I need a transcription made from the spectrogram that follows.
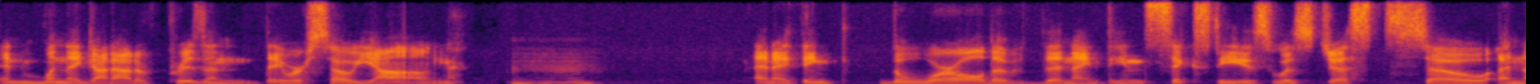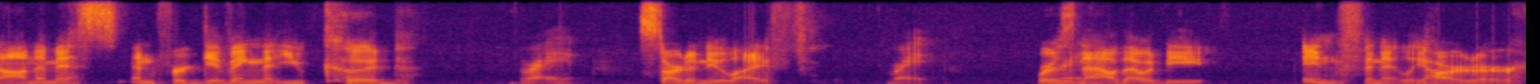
and when they got out of prison, they were so young. Mm-hmm. And I think the world of the 1960s was just so anonymous and forgiving that you could Right. start a new life. Right. Whereas Right. now that would be infinitely harder.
